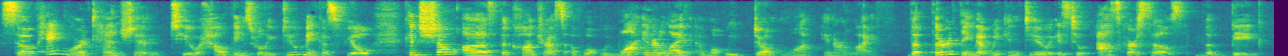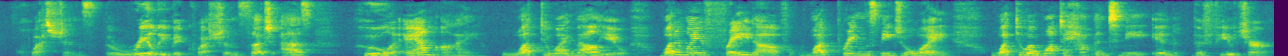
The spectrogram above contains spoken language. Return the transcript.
So, paying more attention to how things really do make us feel can show us the contrast of what we want in our life and what we don't want in our life. The third thing that we can do is to ask ourselves the big questions, the really big questions, such as who am I? What do I value? What am I afraid of? What brings me joy? What do I want to happen to me in the future?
